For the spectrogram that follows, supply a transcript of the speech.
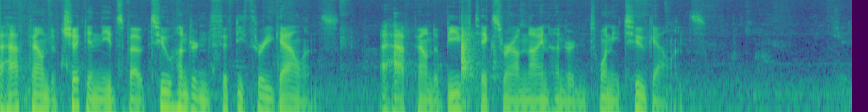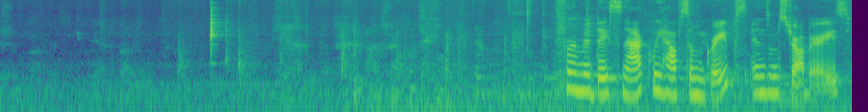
A half pound of chicken needs about 253 gallons. A half pound of beef takes around 922 gallons. For a midday snack, we have some grapes and some strawberries.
